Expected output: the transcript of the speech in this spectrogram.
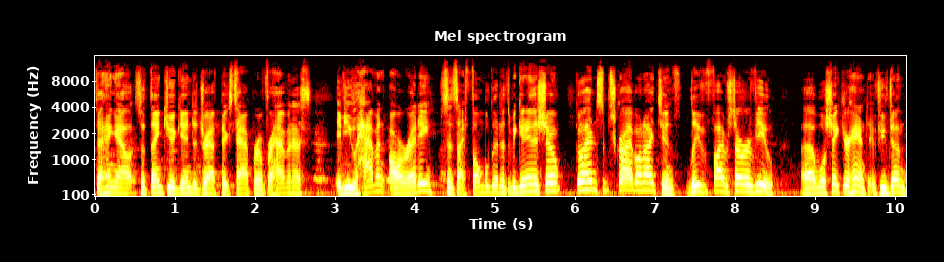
to hang out. So thank you again to Draft Picks Tap Room for having us. If you haven't already, since I fumbled it at the beginning of the show, go ahead and subscribe on iTunes. Leave a five star review. Uh, we'll shake your hand if you've done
